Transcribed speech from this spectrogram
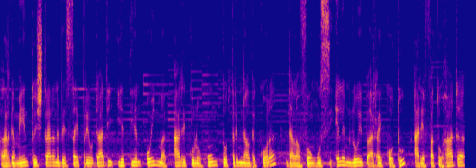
alargamento estrada na Bessai prioridade e atinan oinmak área junto terminal Becora, dalam fong husi elem loi ba rekotu, área fatuhada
